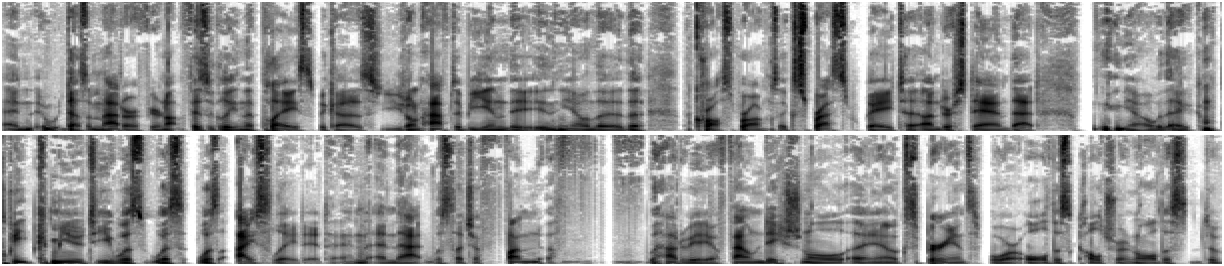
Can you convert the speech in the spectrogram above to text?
and it doesn't matter if you're not physically in the place because you don't have have to be in the you know the the, the Cross Bronx Expressway to understand that you know a complete community was was was isolated, and and that was such a fun how to be a foundational uh, you know experience for all this culture and all this de-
